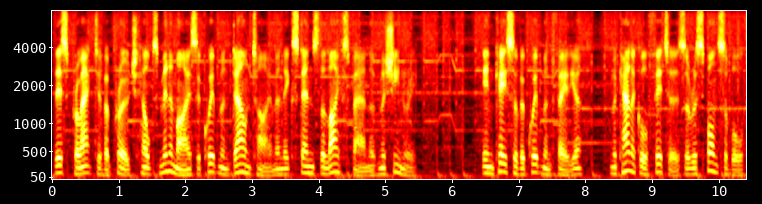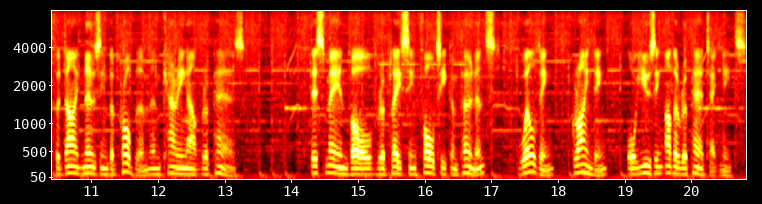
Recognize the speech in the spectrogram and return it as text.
This proactive approach helps minimize equipment downtime and extends the lifespan of machinery. In case of equipment failure, mechanical fitters are responsible for diagnosing the problem and carrying out repairs. This may involve replacing faulty components, welding, grinding, or using other repair techniques.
